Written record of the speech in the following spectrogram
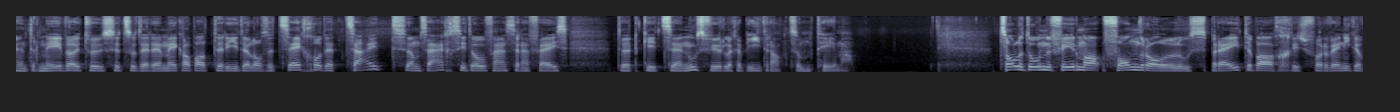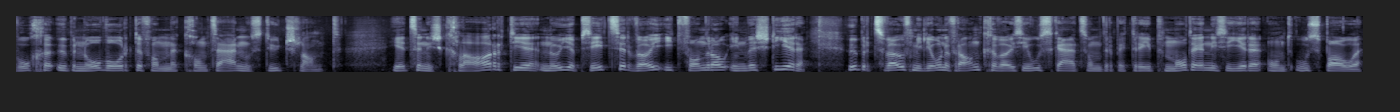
Wenn ihr mehr wollt wissen zu dieser Megabatterie, dann hört das Echo der Zeit am 6. Uhr auf SRF 1. Dort gibt es einen ausführlichen Beitrag zum Thema. Die Solothurner Firma Vonroll aus Breitenbach ist vor wenigen Wochen übernommen worden von einem Konzern aus Deutschland. Jetzt ist klar, die neuen Besitzer wollen in die Vonroll investieren. Über 12 Millionen Franken wollen sie ausgeben, um den Betrieb modernisieren und ausbauen,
